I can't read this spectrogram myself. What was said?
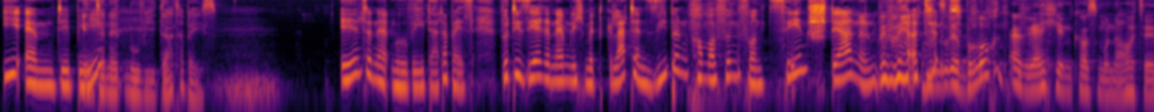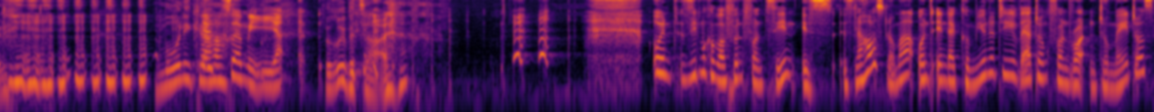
IMDb, Internet Movie Database. Internet Movie Database, wird die Serie nämlich mit glatten 7,5 von 10 Sternen bewertet. Unsere Bruchrechen-Kosmonautin. Monika It's a me, ja. Rübezahl. Und 7,5 von 10 ist, ist eine Hausnummer. Und in der Community-Wertung von Rotten Tomatoes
